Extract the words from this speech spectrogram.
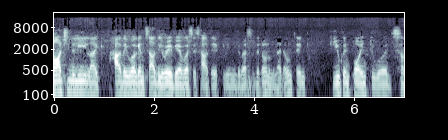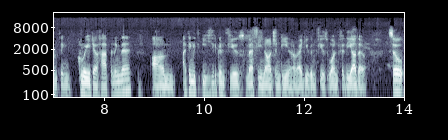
marginally like how they were against Saudi Arabia versus how they've been the rest of the tournament. I don't think you can point towards something greater happening there. Um, I think it's easy to confuse Messi and Argentina, right? You confuse one for the other. So,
